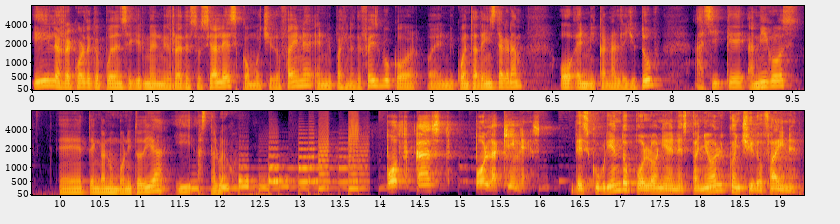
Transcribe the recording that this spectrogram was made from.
Y les recuerdo que pueden seguirme en mis redes sociales como Chidofaine, en mi página de Facebook o en mi cuenta de Instagram o en mi canal de YouTube. Así que amigos, tengan un bonito día y hasta luego. Podcast Polaquines. Descubriendo Polonia en español con Chido Faine.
